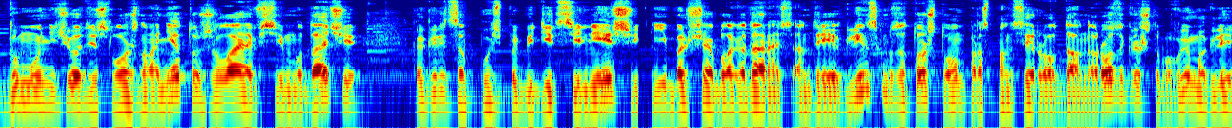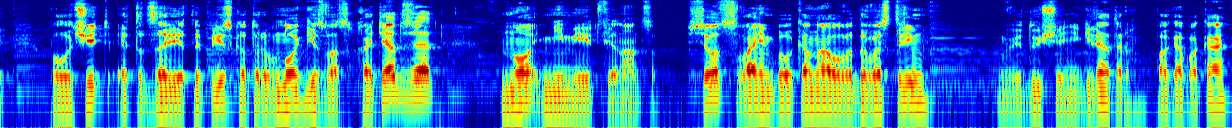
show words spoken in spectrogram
Думаю, ничего здесь сложного нету. Желаю всем удачи. Как говорится, пусть победит сильнейший. И большая благодарность Андрею Глинскому за то, что он проспонсировал данный розыгрыш, чтобы вы могли получить этот заветный приз, который многие из вас хотят взять, но не имеют финансов. Все, с вами был канал ВДВ Стрим, ведущий Аннигилятор. Пока-пока.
